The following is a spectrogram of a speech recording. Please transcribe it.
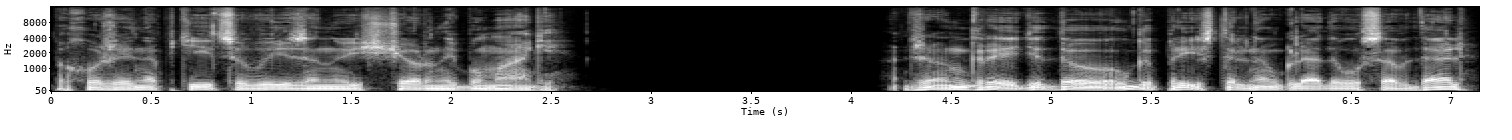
похожая на птицу, вырезанную из черной бумаги. Джон Грейди долго пристально вглядывался вдаль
